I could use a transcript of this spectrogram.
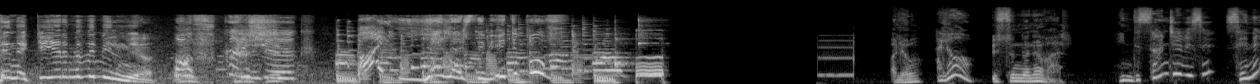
Demek ki yerimizi bilmiyor. Of karışık. Ay yerler seni iti puf. Alo, Alo üstünde ne var? Hindistan cevizi senin.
